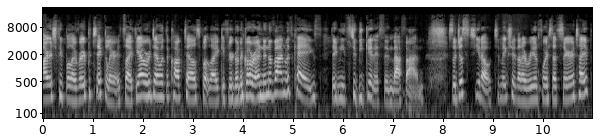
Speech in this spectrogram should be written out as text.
Irish people are very particular. It's like, yeah, we're down with the cocktails, but like, if you're going to go around in a van with kegs, there needs to be Guinness in that van. So, just, you know, to make sure that I reinforce that stereotype,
